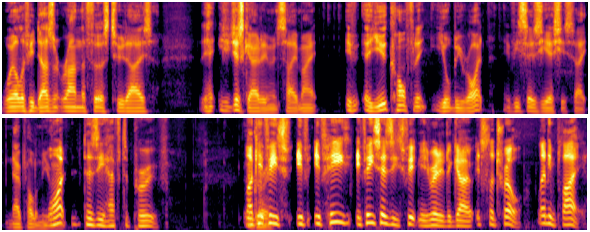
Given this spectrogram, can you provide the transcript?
well, if he doesn't run the first two days, you just go to him and say, mate, if, are you confident you'll be right? If he says yes, you say, no problem, you're What does he have to prove? Like if he's if, if he if he says he's fit and he's ready to go, it's Latrell. Let him play.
